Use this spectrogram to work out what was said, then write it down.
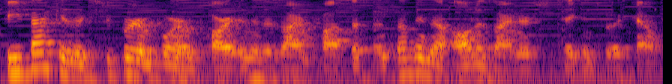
Feedback is a super important part in the design process and something that all designers should take into account.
